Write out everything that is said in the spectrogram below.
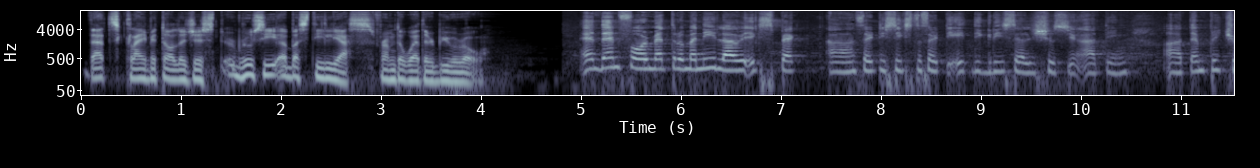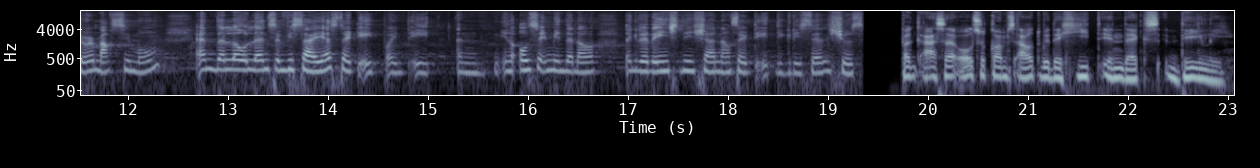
That's climatologist Rusi Abastillas from the Weather Bureau. And then for Metro Manila, we expect uh, 36 to 38 degrees Celsius yung ating uh, temperature maximum. And the lowlands of Visayas, 38.8. And you know, also in Mindanao, nagre-range din siya ng 38 degrees Celsius. Pag-asa also comes out with a heat index daily.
